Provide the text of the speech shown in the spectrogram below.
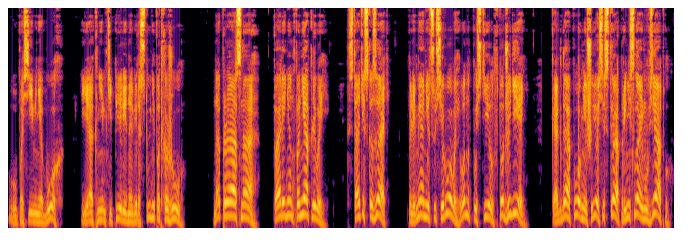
Упаси меня Бог, я к ним теперь и на версту не подхожу. Напрасно. Парень он понятливый. Кстати сказать, племянницу Серовой он отпустил в тот же день, когда, помнишь, ее сестра принесла ему взятку.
